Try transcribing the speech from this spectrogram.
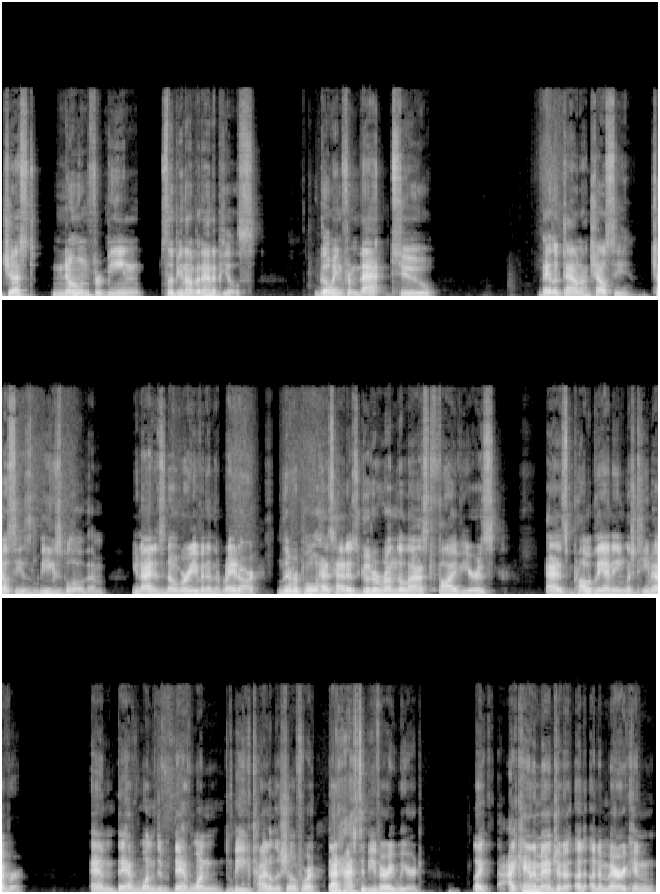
just known for being slipping on banana peels. Going from that to they look down on Chelsea. Chelsea is leagues below them. United's nowhere even in the radar. Liverpool has had as good a run the last five years as probably any English team ever, and they have one they have one league title to show for it. That has to be very weird. Like I can't imagine a, a- an American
